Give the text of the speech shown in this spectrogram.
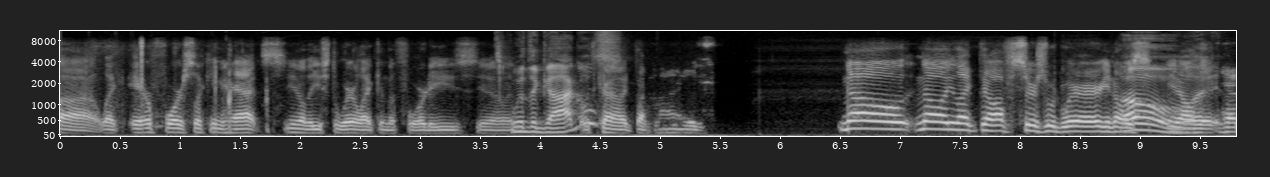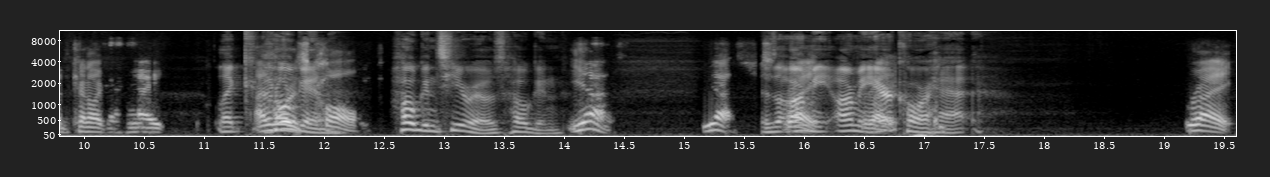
uh like air force looking hats you know they used to wear like in the 40s you know With the goggles? It's kind of like the highs. No, no, like the officers would wear, you know, Oh, you know, like- it had kind of like a high. like I don't know what it's called. Hogan's Heroes. Hogan. Yes, yes. An right, Army Army right. Air Corps hat. Right.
